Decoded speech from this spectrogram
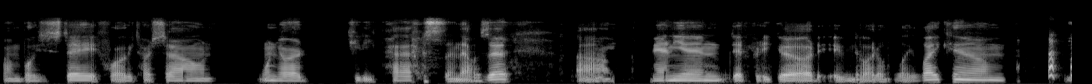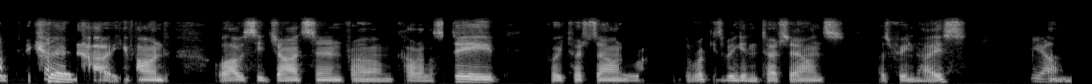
from Boise State for a touchdown, one yard TD pass, and that was it. Um, Mannion did pretty good, even though I don't really like him. He, good. Uh, he found well, obviously Johnson from Colorado State for a touchdown. The rookies have been getting touchdowns. That's pretty nice. Yeah. Um,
